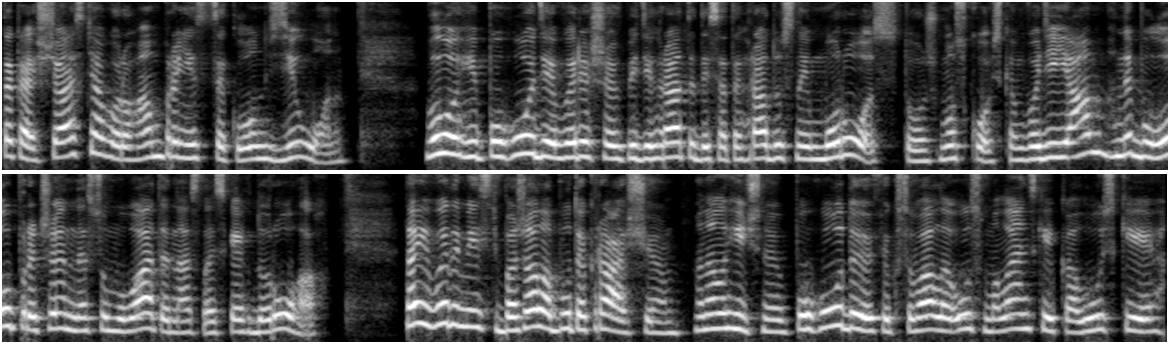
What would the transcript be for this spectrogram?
Таке щастя ворогам приніс циклон Зіон. Вологій погоді вирішив підіграти 10-градусний мороз, тож московським водіям не було причин не сумувати на слизьких дорогах. Та й видимість бажала бути кращою. Аналогічною погодою фіксували у Смоленській, Калузькій,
